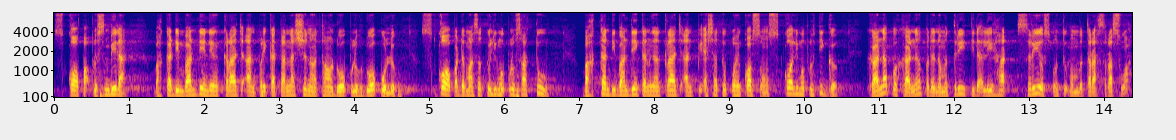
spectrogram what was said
skor 49. Bahkan dibanding dengan kerajaan Perikatan Nasional tahun 2020, skor pada masa itu 51. Bahkan dibandingkan dengan kerajaan PS 1.0, skor 53. Kerana apa? Kerana Perdana Menteri tidak lihat serius untuk membenteras rasuah.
